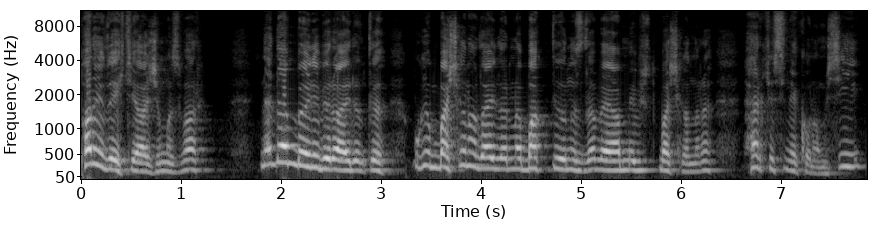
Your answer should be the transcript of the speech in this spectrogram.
Paraya da ihtiyacımız var. Neden böyle bir ayrıntı? Bugün başkan adaylarına baktığınızda veya mevcut başkanlara herkesin ekonomisi iyi.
